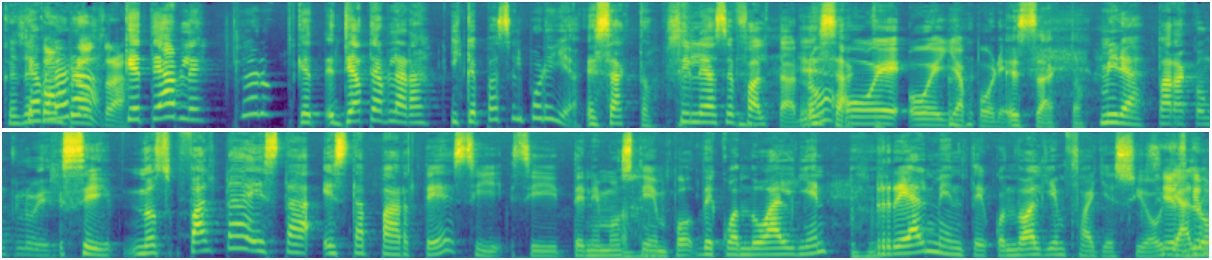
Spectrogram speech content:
Que se compre otra. que te hable. Claro. Que ya te hablará. y que pase él por ella. Exacto. Si le hace falta, ¿no? Exacto. O, e- o ella por él. Exacto. Mira, Para concluir. Sí, nos falta esta, esta parte, si, si tenemos tiempo, de cuando alguien, realmente, cuando alguien falleció, ya que lo,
